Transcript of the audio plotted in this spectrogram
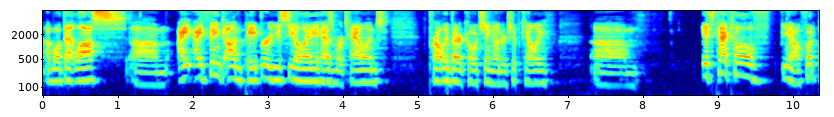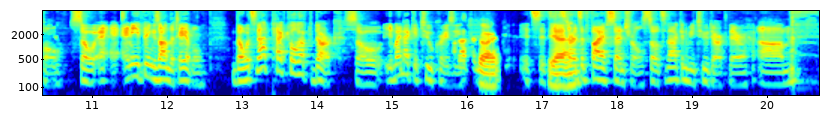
about that loss. Um, I, I think on paper UCLA has more talent, probably better coaching under Chip Kelly. Um, it's Pac-12, you know, football, so a- anything's on the table. Though it's not Pac-12 after dark, so it might not get too crazy. It's, it's Yeah. it starts at five central, so it's not going to be too dark there. Um,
